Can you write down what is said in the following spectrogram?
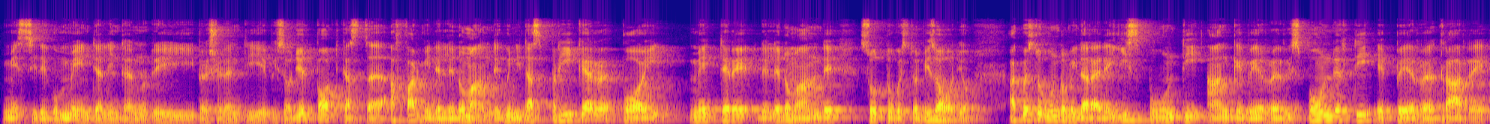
messi dei commenti all'interno dei precedenti episodi del podcast a farmi delle domande. Quindi da speaker puoi mettere delle domande sotto questo episodio. A questo punto mi darai degli spunti anche per risponderti e per trarre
